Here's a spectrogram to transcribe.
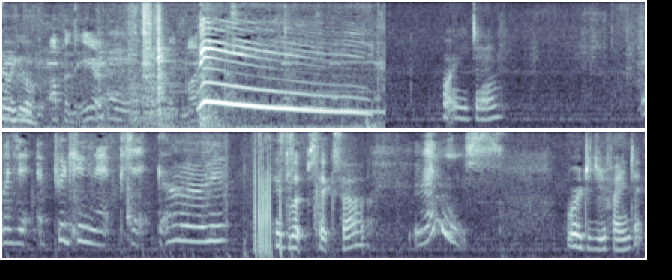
There we go. Up in the air. Whee! What are you doing? Was it putting lipstick on? His lipstick's at. Nice. Where did you find it?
